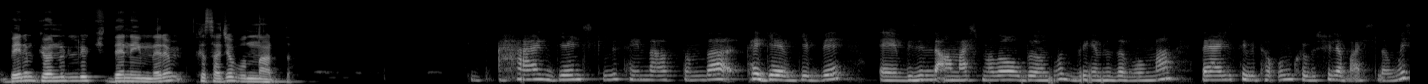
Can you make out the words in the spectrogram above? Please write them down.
benim gönüllülük deneyimlerim kısaca bunlardı. Her genç gibi senin de aslında TEGEV gibi e, bizim de anlaşmalı olduğumuz bünyemizde bulunan değerli sivil toplum kuruluşuyla başlamış.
